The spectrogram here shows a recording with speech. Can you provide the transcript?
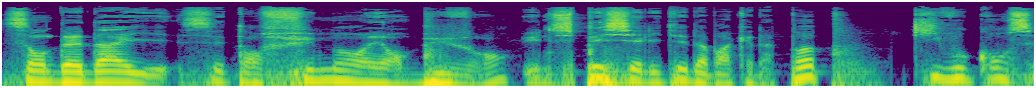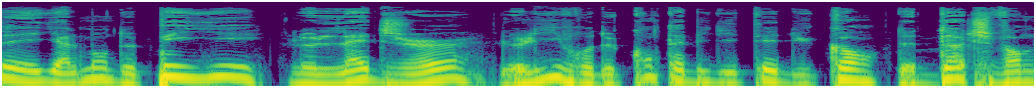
son Dead Eye, c'est en fumant et en buvant, une spécialité d'Abracadapop qui vous conseille également de payer le Ledger, le livre de comptabilité du camp de Dutch van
